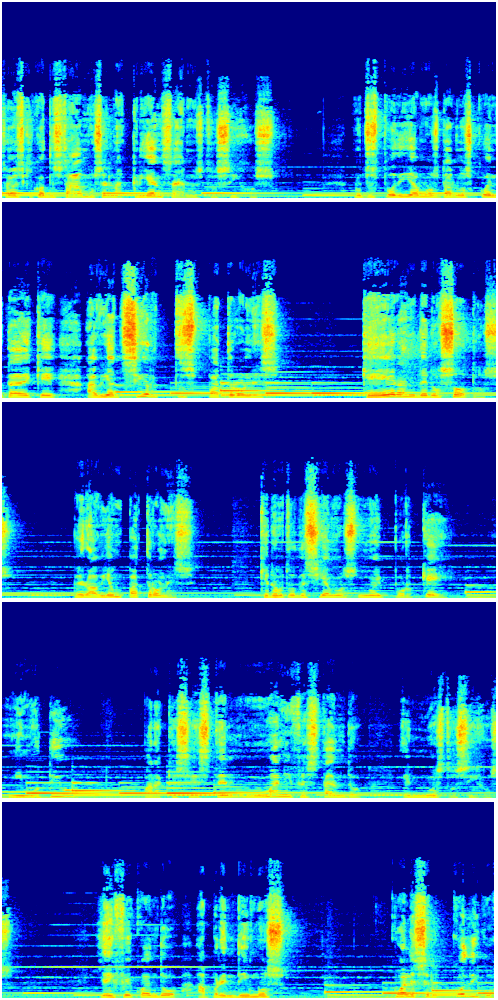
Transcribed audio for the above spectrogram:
Sabes que cuando estábamos en la crianza de nuestros hijos, nosotros podíamos darnos cuenta de que había ciertos patrones que eran de nosotros, pero habían patrones que nosotros decíamos no hay por qué ni motivo para que se estén manifestando en nuestros hijos. Y ahí fue cuando aprendimos cuál es el código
